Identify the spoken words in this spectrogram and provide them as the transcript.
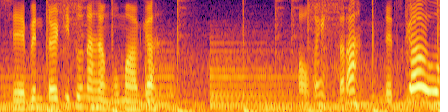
7.32 na ng umaga. Okay, tara, let's go!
